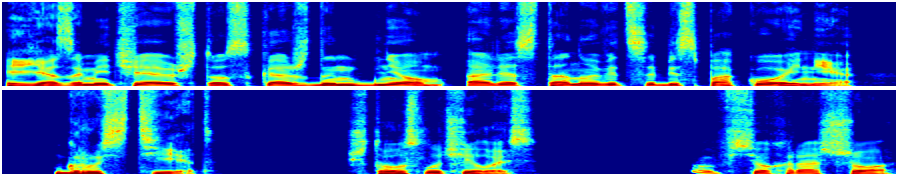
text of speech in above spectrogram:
И я замечаю, что с каждым днем Аля становится беспокойнее, грустит. Что случилось? Все хорошо.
